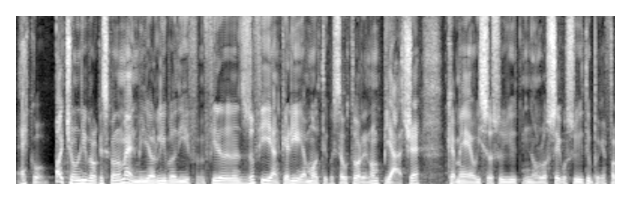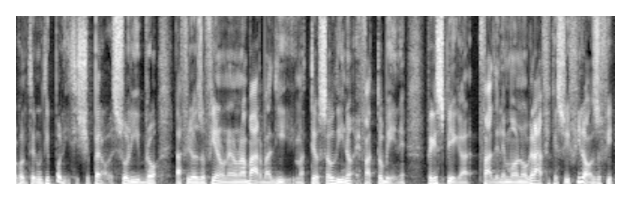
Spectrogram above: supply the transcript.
Ecco, poi c'è un libro che secondo me è il miglior libro di filosofia, anche lì a molti questo autore non piace, che a me ho visto su YouTube, non lo seguo su YouTube perché fa contenuti politici, però il suo libro, La filosofia non è una barba di Matteo Saudino, è fatto bene perché spiega, fa delle monografiche sui filosofi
